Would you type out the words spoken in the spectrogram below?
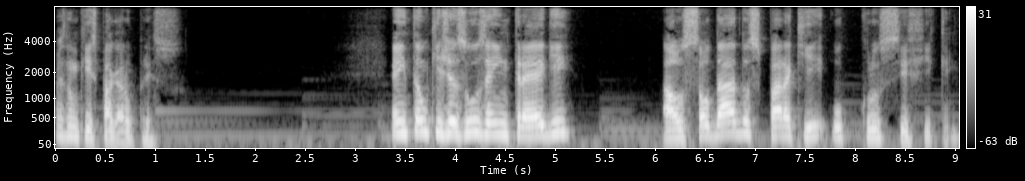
mas não quis pagar o preço. É então que Jesus é entregue aos soldados para que o crucifiquem.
